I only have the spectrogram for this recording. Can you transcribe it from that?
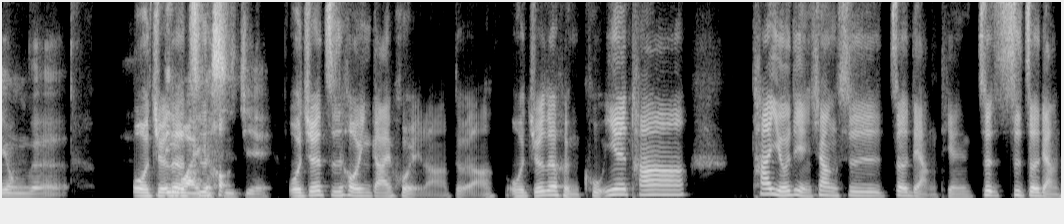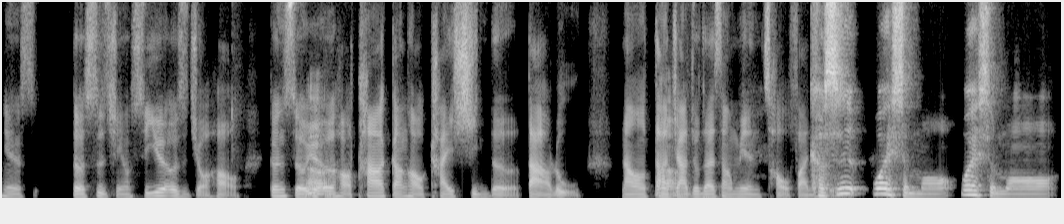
用的，我觉得之后世界。我觉得之后应该会啦，对啊，我觉得很酷，因为它它有点像是这两天，这是这两天的事的事情哦。十一月二十九号跟十二月二号，它刚好开新的大陆，然后大家就在上面炒翻。可是为什么？为什么？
